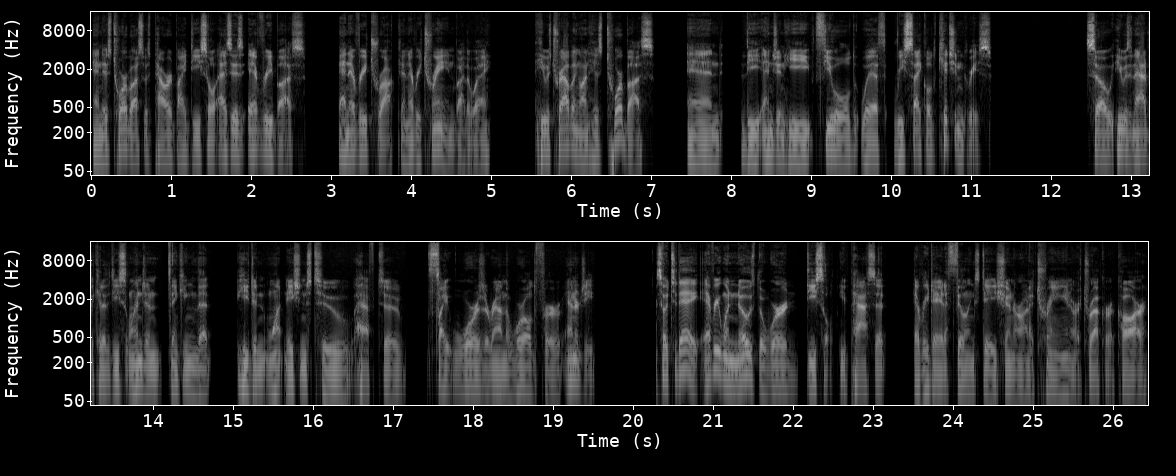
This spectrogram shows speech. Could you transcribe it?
and his tour bus was powered by diesel, as is every bus and every truck and every train, by the way. He was traveling on his tour bus, and the engine he fueled with recycled kitchen grease. So he was an advocate of the diesel engine, thinking that he didn't want nations to have to fight wars around the world for energy. So today, everyone knows the word diesel. You pass it every day at a filling station or on a train or a truck or a car.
